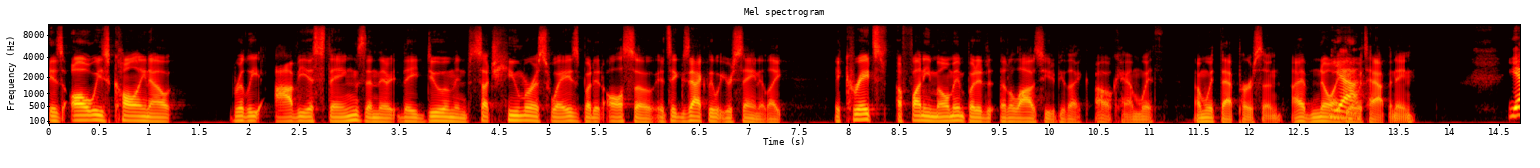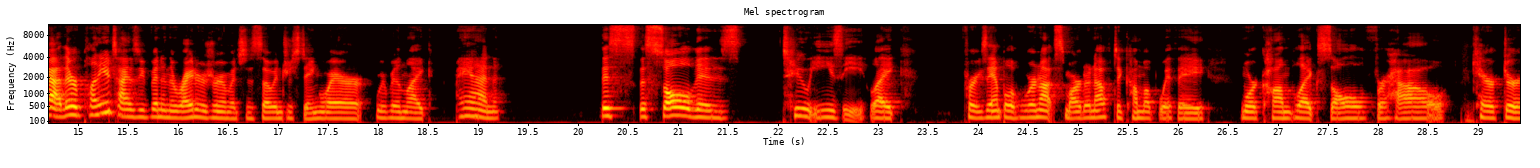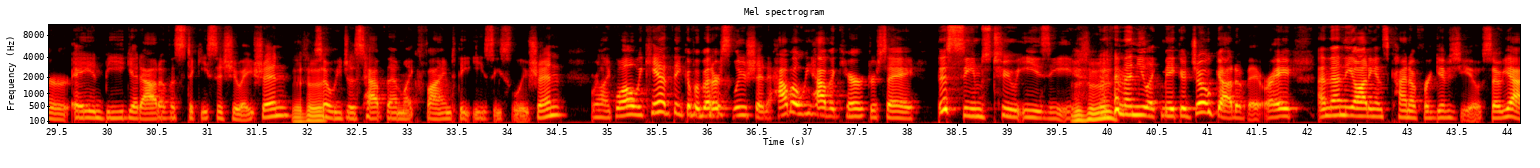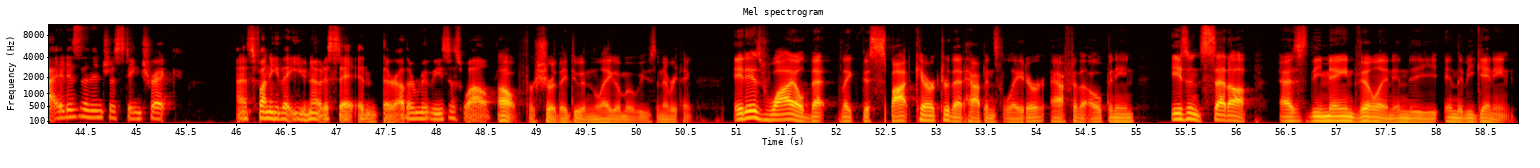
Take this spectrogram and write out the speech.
is always calling out really obvious things, and they they do them in such humorous ways, but it also it's exactly what you're saying. It like it creates a funny moment, but it, it allows you to be like, oh, okay, I'm with I'm with that person. I have no Yeah. idea what's happening. yeah. There are plenty of times we've been in the writers' room, which is so interesting, where we've been like, "Man, this the solve is too easy." Like, for example, if we're not smart enough to come up with a more complex solve for how character A and B get out of a sticky situation. Mhm. So we just have them like find the easy solution. We're like, well, we can't think of a better solution. How about we have a character say, this seems too easy? Mhm. And then you like make a joke out of it, right? And then the audience kind of forgives you. So yeah, it is an interesting trick. And it's funny that you noticed it in their other movies as well. Oh, for sure. They do it in Lego movies and everything. It is wild that like this spot character that happens later after the opening isn't set up as the main villain in the in the beginning.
